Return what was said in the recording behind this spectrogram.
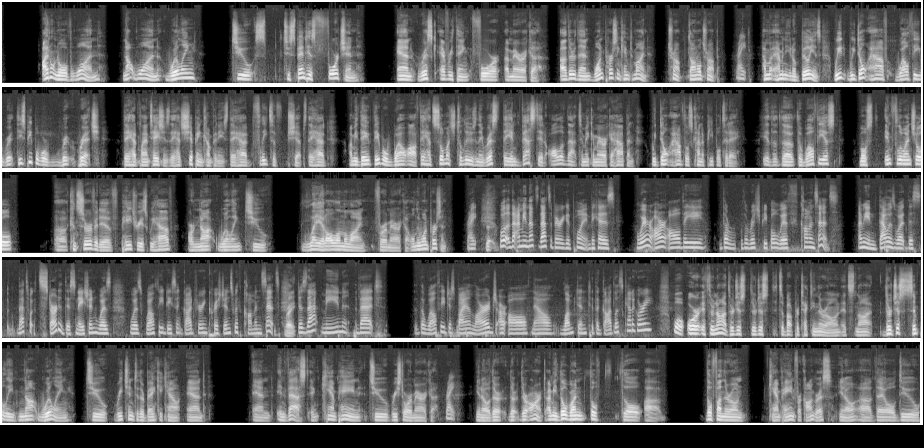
I don't know of one, not one, willing to to spend his fortune and risk everything for America. Other than one person came to mind, Trump, Donald Trump. Right. How, how many, you know, billions? We we don't have wealthy. Ri- these people were ri- rich. They had plantations. They had shipping companies. They had fleets of ships. They had, I mean, they they were well off. They had so much to lose, and they risked. They invested all of that to make America happen. We don't have those kind of people today. The the, the wealthiest, most influential, uh, conservative patriots we have are not willing to lay it all on the line for America. Only one person. Right. The- well, th- I mean that's that's a very good point because where are all the the the rich people with common sense? I mean, that was what this that's what started this nation was was wealthy, decent, God-fearing Christians with common sense. Right. Does that mean that the wealthy just by and large are all now lumped into the godless category? Well, or if they're not, they're just they're just it's about protecting their own. It's not they're just simply not willing to reach into their bank account and and invest and campaign to restore America. Right. You know, there there there aren't. I mean, they'll run they'll they'll uh they'll fund their own campaign for Congress, you know. Uh they'll do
